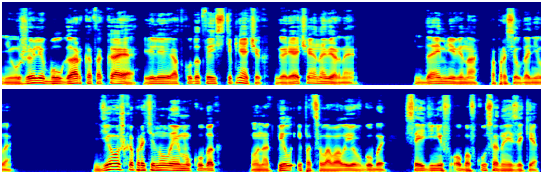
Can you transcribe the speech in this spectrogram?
Неужели булгарка такая, или откуда-то из степнячек, горячая, наверное? «Дай мне вина», — попросил Данила. Девушка протянула ему кубок. Он отпил и поцеловал ее в губы, соединив оба вкуса на языке.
